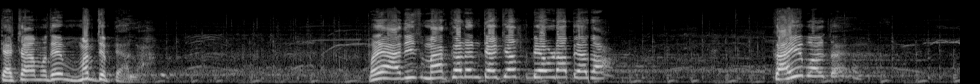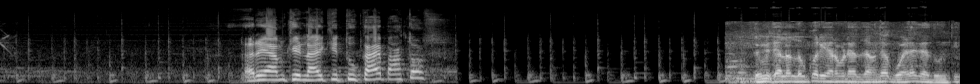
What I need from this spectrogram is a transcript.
त्याच्यामध्ये मद्य प्याला. म्हणजे आधीच माकड आणि त्याच्यात बेवडा प्याला. काही बोलतोय? अरे आमची लायकी तू काय पाहतोस? तुम्ही त्याला लवकर यारवड्याला जाऊन द्या गोळ्या द्या दोन तीन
